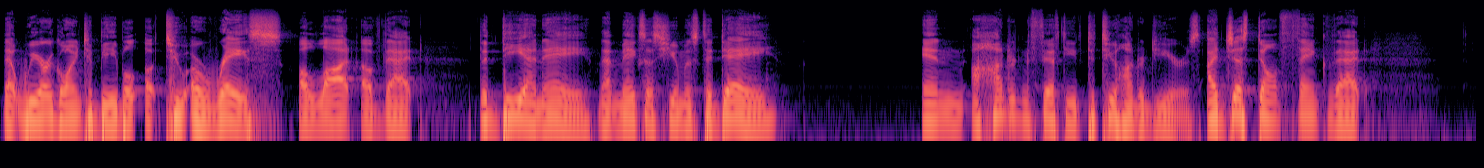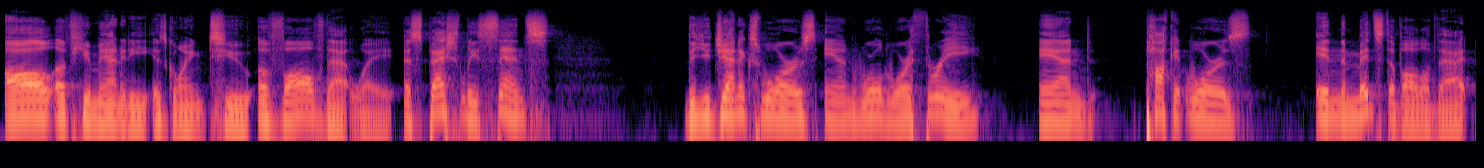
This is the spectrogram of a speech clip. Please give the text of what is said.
that we are going to be able uh, to erase a lot of that the DNA that makes us humans today in 150 to 200 years. I just don't think that all of humanity is going to evolve that way, especially since the eugenics wars and World War III and pocket wars in the midst of all of that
